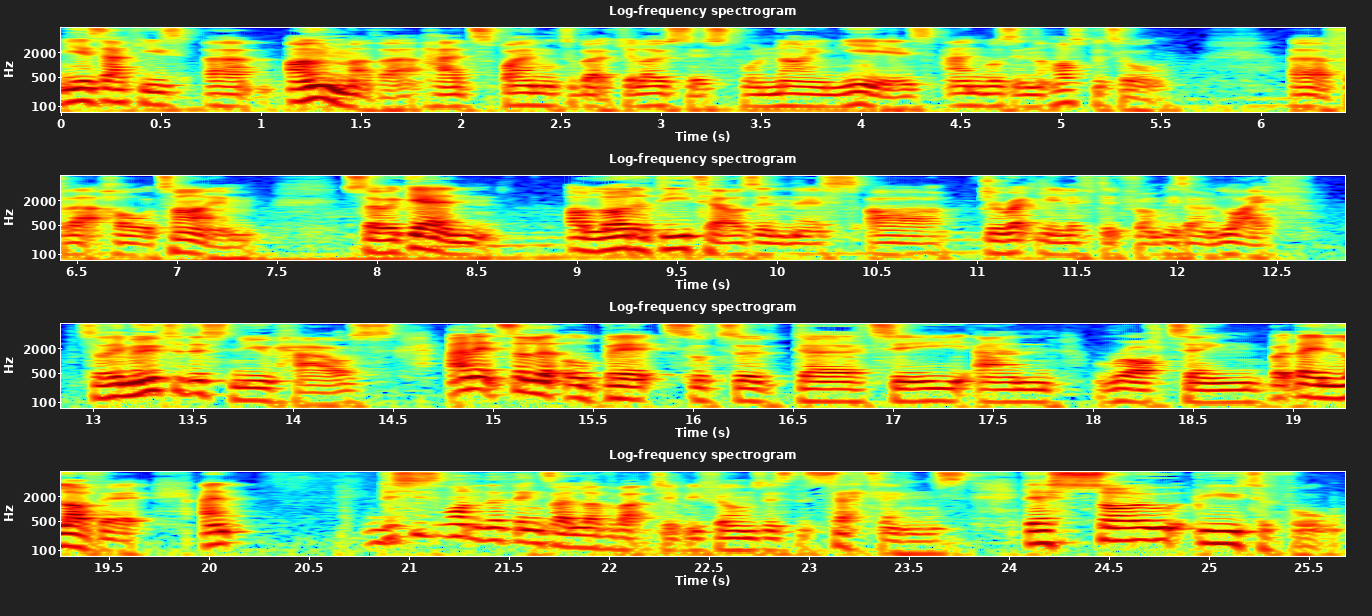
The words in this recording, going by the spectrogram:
Miyazaki's uh, own mother had spinal tuberculosis for nine years and was in the hospital uh, for that whole time. So, again, a lot of details in this are directly lifted from his own life. So they move to this new house, and it's a little bit sort of dirty and rotting, but they love it. And this is one of the things I love about Ghibli films is the settings. They're so beautiful.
